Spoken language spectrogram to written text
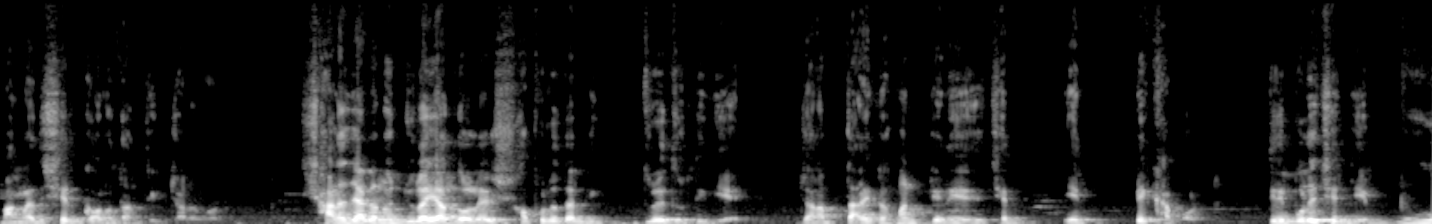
বাংলাদেশের গণতান্ত্রিক জনগণ। সারা জাগানো জুলাই আন্দোলনের সফলতার দিক তুলে ধরতে গিয়ে জনাব তারেক রহমান টেনে এসেছেন এর প্রেক্ষাপট। তিনি বলেছেন যে বহু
